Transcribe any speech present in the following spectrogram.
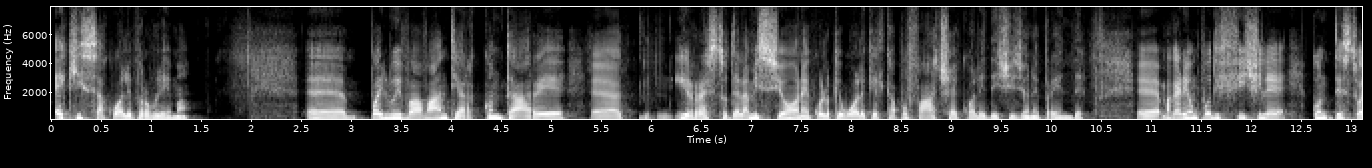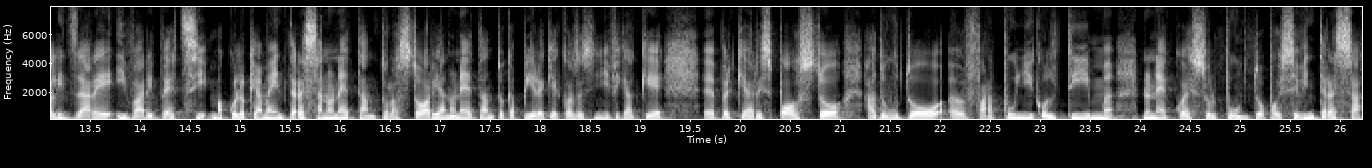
è chissà quale problema. Eh, poi lui va avanti a raccontare eh, il resto della missione, quello che vuole che il capo faccia e quale decisione prende. Eh, magari è un po' difficile contestualizzare i vari pezzi, ma quello che a me interessa non è tanto la storia, non è tanto capire che cosa significa che eh, perché ha risposto ha dovuto eh, fare pugni col team, non è questo il punto. Poi se vi interessa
